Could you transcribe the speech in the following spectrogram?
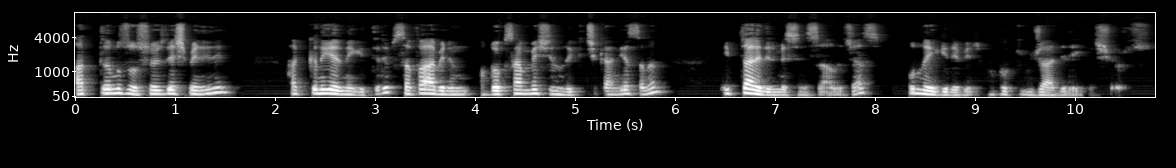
attığımız o sözleşmenin hakkını yerine getirip Safa abinin 95 yılındaki çıkan yasanın iptal edilmesini sağlayacağız. Bununla ilgili bir hukuki mücadeleye girişiyoruz.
